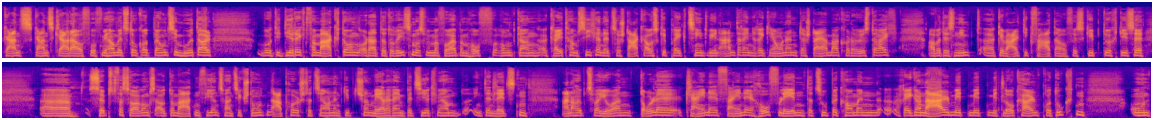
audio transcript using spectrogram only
Ganz, ganz klarer Aufruf. Wir haben jetzt da gerade bei uns im Murtal wo die Direktvermarktung oder der Tourismus, wie wir vorher beim Hofrundgang geredet haben, sicher nicht so stark ausgeprägt sind wie in anderen Regionen der Steiermark oder Österreich. Aber das nimmt äh, gewaltig Fahrt auf. Es gibt durch diese äh, Selbstversorgungsautomaten, 24 Stunden Abholstationen gibt es schon mehrere im Bezirk. Wir haben in den letzten eineinhalb, zwei Jahren tolle, kleine, feine Hofläden dazu bekommen, regional mit, mit, mit lokalen Produkten. Und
